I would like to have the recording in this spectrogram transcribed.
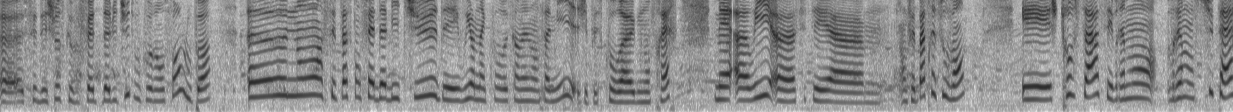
Euh, c'est des choses que vous faites d'habitude Vous courez ensemble ou pas? Euh, Non, c'est pas ce qu'on fait d'habitude. Et oui, on a couru quand même en famille. J'ai plus couru avec mon frère. Mais euh, oui, euh, c'était. on fait pas très souvent. Et je trouve ça, c'est vraiment, vraiment super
